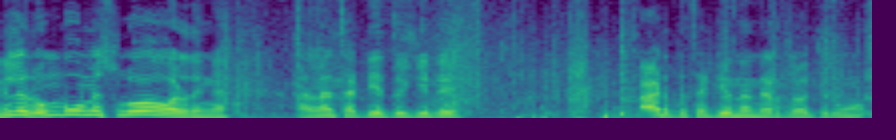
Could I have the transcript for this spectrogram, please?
நெல் ரொம்பவுமே ஸ்லோவாக வருதுங்க. அதெல்லாம் சட்டியை தூக்கிட்டு அடுத்த சட்டி வந்து அந்த இடத்துல வச்சுருவோம்.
